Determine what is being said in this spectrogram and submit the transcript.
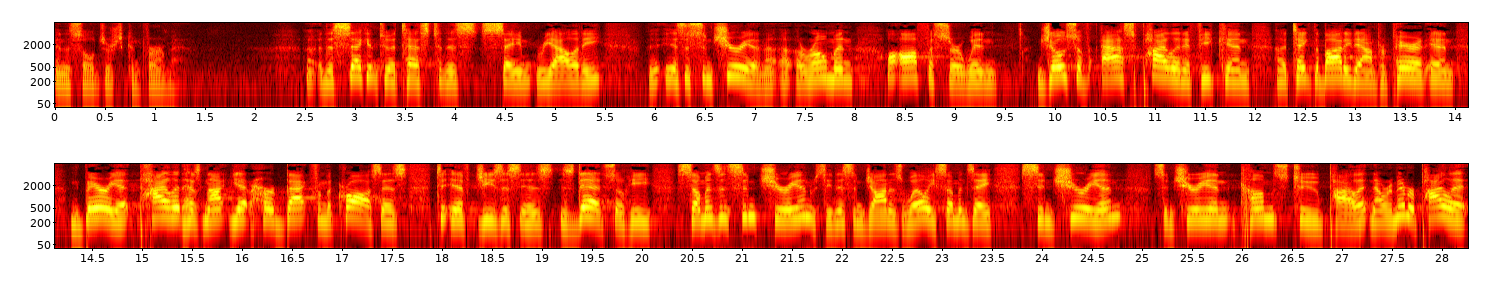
and the soldiers confirm it. Uh, the second to attest to this same reality is a centurion, a, a Roman officer. When Joseph asks Pilate if he can uh, take the body down, prepare it, and bury it. Pilate has not yet heard back from the cross as to if Jesus is, is dead. So he summons a centurion. We see this in John as well. He summons a centurion. Centurion comes to Pilate. Now remember, Pilate,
